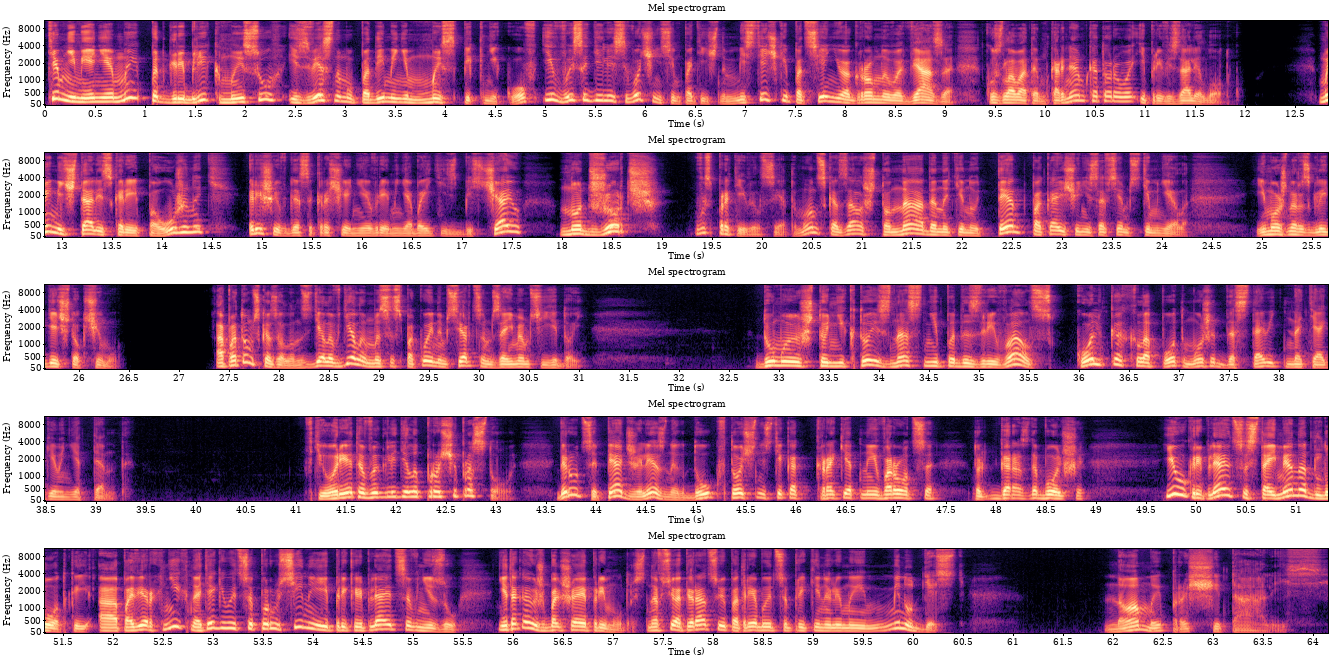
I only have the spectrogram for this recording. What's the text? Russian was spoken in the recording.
Тем не менее, мы подгребли к мысу, известному под именем мыс пикников, и высадились в очень симпатичном местечке под сенью огромного вяза, к узловатым корням которого и привязали лодку. Мы мечтали скорее поужинать, решив для сокращения времени обойтись без чаю, но Джордж воспротивился этому. Он сказал, что надо натянуть тент, пока еще не совсем стемнело, и можно разглядеть, что к чему. А потом, сказал он, сделав дело, мы со спокойным сердцем займемся едой. Думаю, что никто из нас не подозревал, сколько хлопот может доставить натягивание тента. В теории это выглядело проще простого. Берутся пять железных дуг, в точности как ракетные воротца, только гораздо больше – и укрепляются стаймя над лодкой, а поверх них натягиваются парусины и прикрепляется внизу. Не такая уж большая премудрость. На всю операцию потребуется, прикинули мы, минут десять. Но мы просчитались.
